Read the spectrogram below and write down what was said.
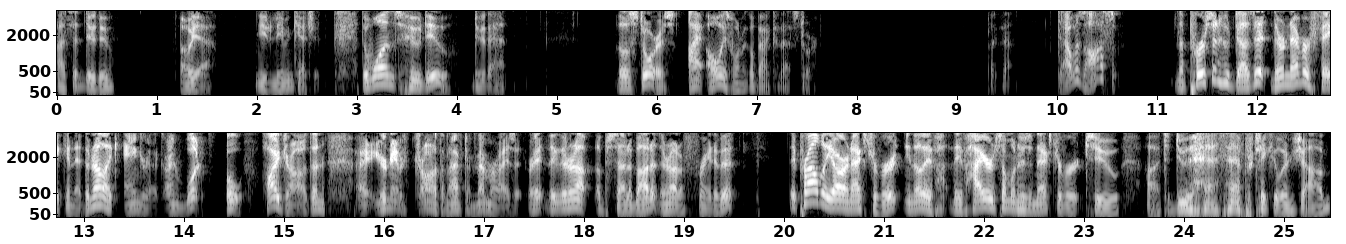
I said do do. Oh yeah, You didn't even catch it. The ones who do do that, those stores, I always want to go back to that store. Like that. That was awesome. The person who does it, they're never faking it. They're not like angry, like, and what? Oh, hi, Jonathan. Uh, your name's Jonathan. I have to memorize it, right? They- They're not upset about it. They're not afraid of it. They probably are an extrovert. You know, they've they've hired someone who's an extrovert to uh, to do that that particular job.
